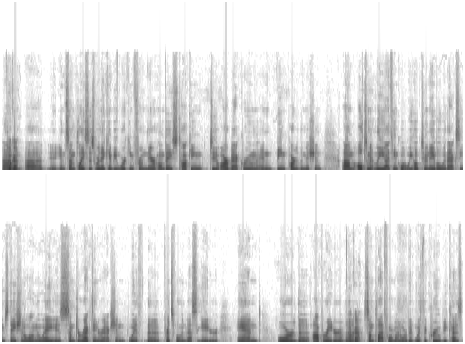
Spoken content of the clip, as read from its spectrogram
Um, Okay. Uh, in some places where they can be working from their home base, talking to our back room and being part of the mission. Um, ultimately, I think what we hope to enable with Axiom Station along the way is some direct interaction with the principal investigator and or the operator of the, Okay. some platform on orbit with the crew because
